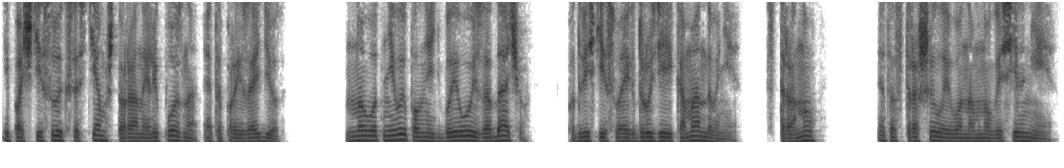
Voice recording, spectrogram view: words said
и почти свыкся с тем, что рано или поздно это произойдет. Но вот не выполнить боевую задачу, подвести своих друзей и командование, страну, это страшило его намного сильнее.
